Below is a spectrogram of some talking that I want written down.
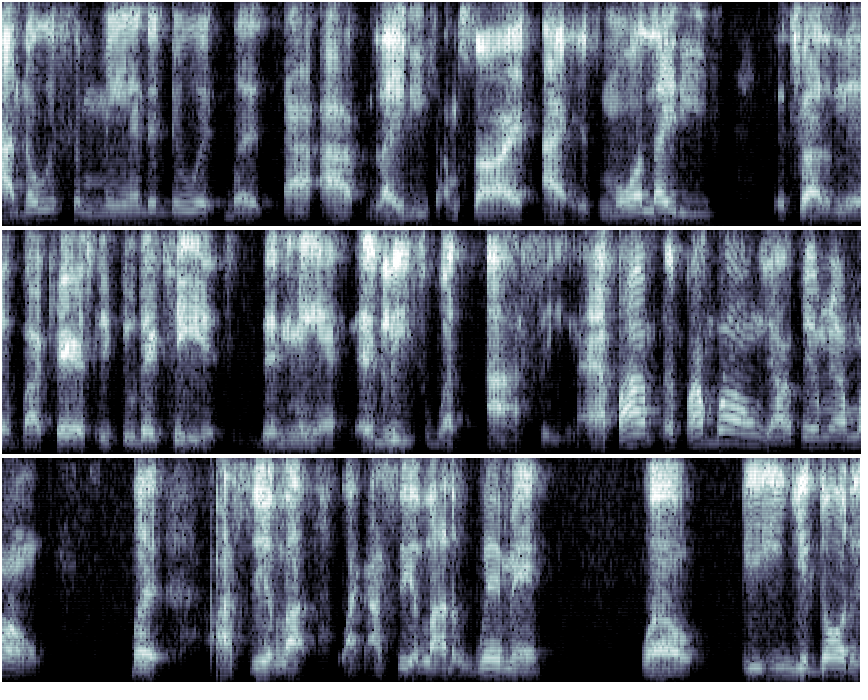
I know it's some men that do it, but I, I ladies, I'm sorry, I it's more ladies that try to live vicariously through their kids than men. At least what I see. Now, if I'm if I'm wrong, y'all tell me I'm wrong. But I see a lot, like I see a lot of women. Well, your daughter,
